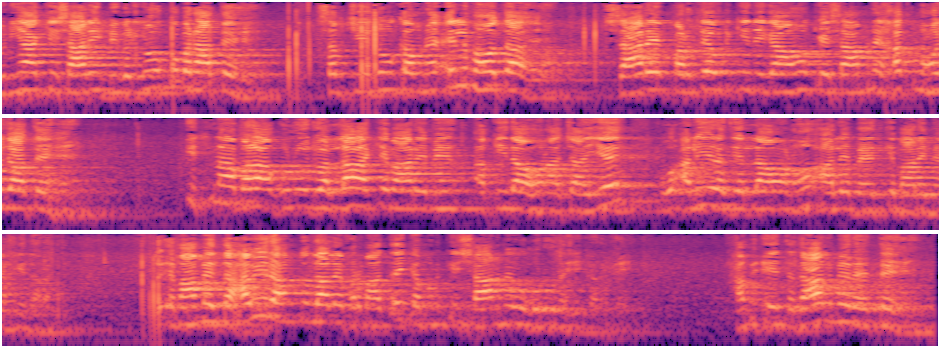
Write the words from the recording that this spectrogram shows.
دنیا کی ساری بگڑیوں کو بناتے ہیں۔ سب چیزوں کا انہیں علم ہوتا ہے۔ سارے پردے ان کی نگاہوں کے سامنے ختم ہو جاتے ہیں۔ اتنا بڑا غلو جو اللہ کے بارے میں عقیدہ ہونا چاہیے، وہ علی رضی اللہ عنہ آل بیت کے بارے میں عقیدہ رکھتے تو امام تحوی رحمۃ اللہ علیہ فرماتے ہیں کہ ہم ان کی شان میں وہ غلو نہیں کرتے ہم اعتدال میں رہتے ہیں،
